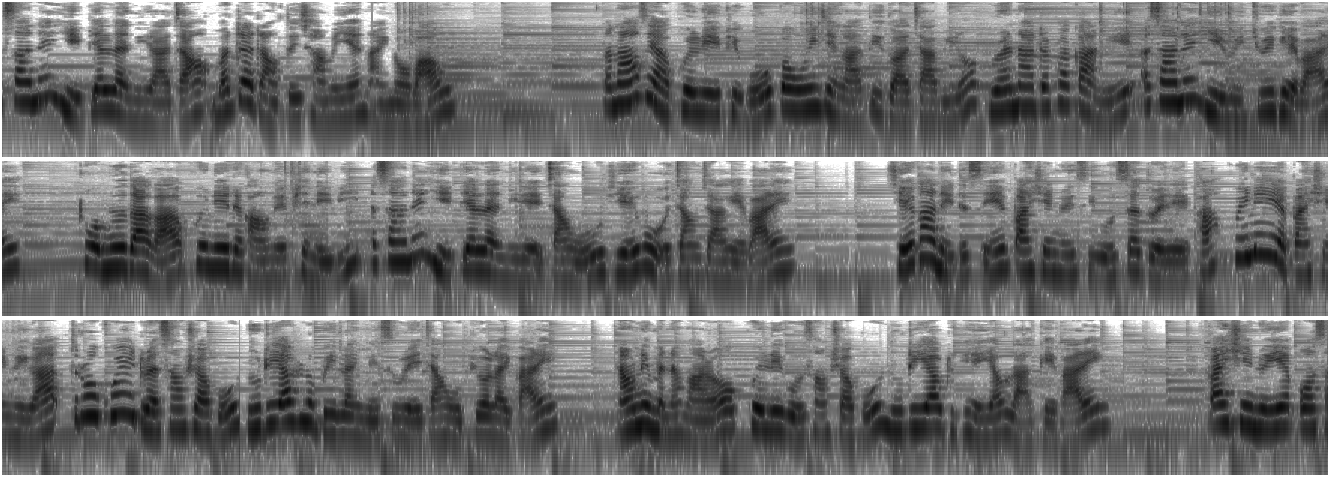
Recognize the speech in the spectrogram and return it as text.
အစာနဲ့ရေပြက်လက်နေတာကြောင့်မတ်တက်တောင်သေချာမရဲနိုင်တော့ပါဘူး။တနာစရာခွေးလေးဖြစ်ကိုပတ်ဝန်းကျင်ကတိသွားကြပြီးတော့ရန်နာတစ်ဖက်ကနေအစာနဲ့ရေတွေကျွေးခဲ့ပါတယ်။ထို့မျိုးသားကခွေးလေးတစ်ကောင်နဲ့ဖြစ်နေပြီးအစာနဲ့ရေပြက်လက်နေတဲ့အကြောင်းကိုရဲကိုအကြောင်းကြားခဲ့ပါတယ်။ရဲကနေတစင်ပိုင်ရှင်တွေစီကိုဆက်သွယ်တဲ့အခါခွေးလေးရဲ့ပိုင်ရှင်တွေကသူတို့ခွေးအတွက်စောင့်ရှောက်ဖို့လူတစ်ယောက်လှုပ်ပေးလိုက်မယ်ဆိုတဲ့အကြောင်းကိုပြောလိုက်ပါတယ်။နောက်နေ့မနက်မှာတော့ခွေးလေးကိုစောင့်ရှောက်ဖို့လူတစ်ယောက်တကယ်ရောက်လာခဲ့ပါတယ်။ ပိုင်ရှင်တွေရဲ့ပေါ်ဆ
